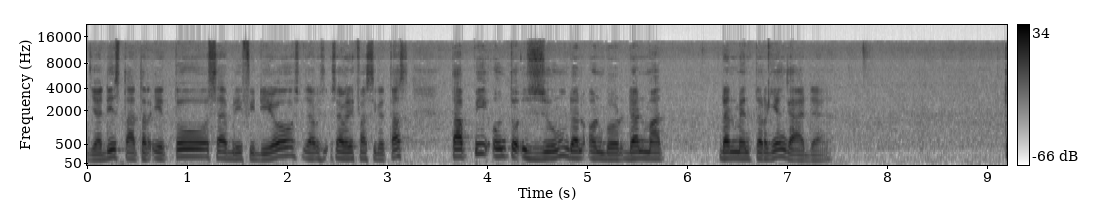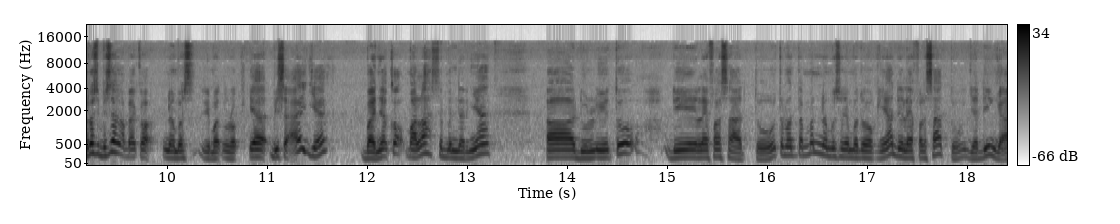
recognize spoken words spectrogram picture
Jadi starter itu saya beri video, saya beri fasilitas, tapi untuk zoom dan onboard dan mat dan mentornya nggak ada. Terus bisa nggak kok nambah remote work? Ya bisa aja. Banyak kok malah sebenarnya uh, dulu itu di level 1 teman-teman nambah remote worknya di level 1 jadi nggak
